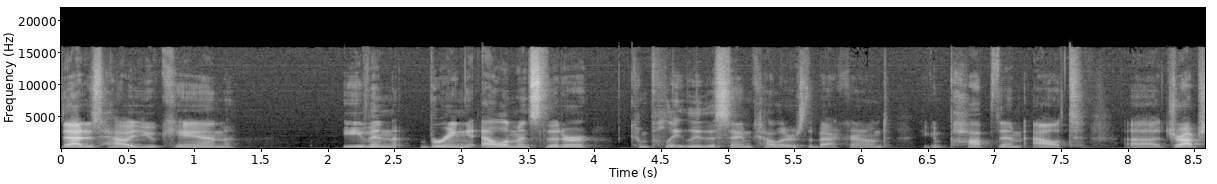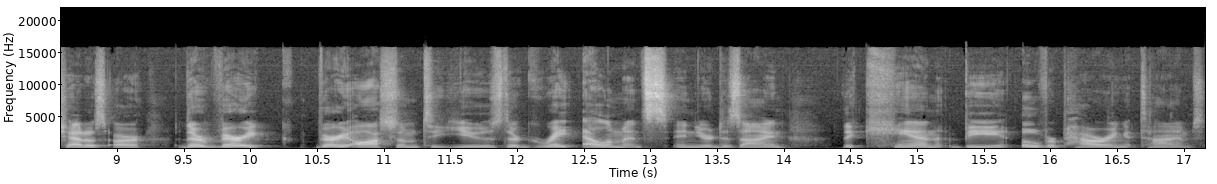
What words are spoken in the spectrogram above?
That is how you can even bring elements that are completely the same color as the background. You can pop them out. Uh, drop shadows are they're very very awesome to use. They're great elements in your design. They can be overpowering at times.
